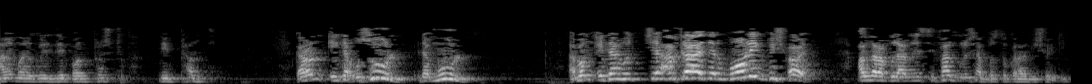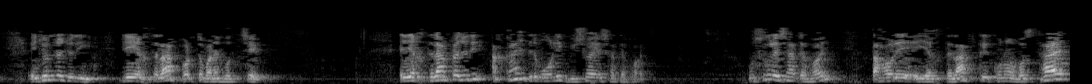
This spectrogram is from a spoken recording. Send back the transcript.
আমি মনে করি যে পদভ্রষ্টতা, বিভ্রান্তি। কারণ এটা উসুল, এটা মূল। এবং এটা হচ্ছে আকায়দের মৌলিক বিষয়। আল্লাহ রাবুল আলমের সিফাতগুলো সাব্যস্ত করার বিষয়টি। এই জন্য যদি যে ইখতলাফ বর্তমানে হচ্ছে, এই ইখতলাফটা যদি আকাহিদের মৌলিক বিষয়ের সাথে হয়, উসুলের সাথে হয়, তাহলে এই ইখতলাফকে কোনো অবস্থায়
